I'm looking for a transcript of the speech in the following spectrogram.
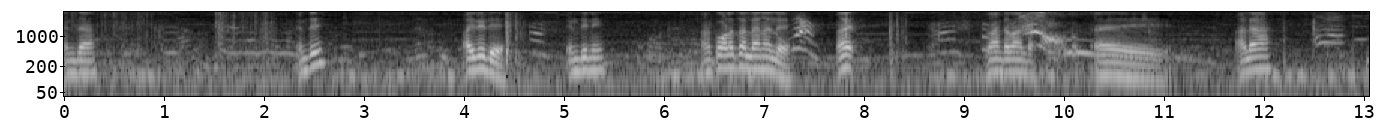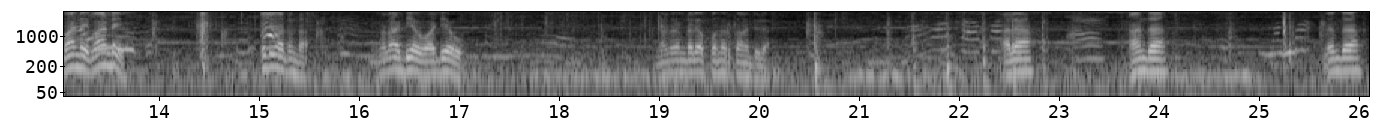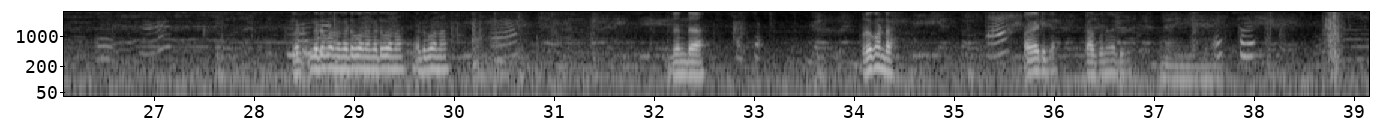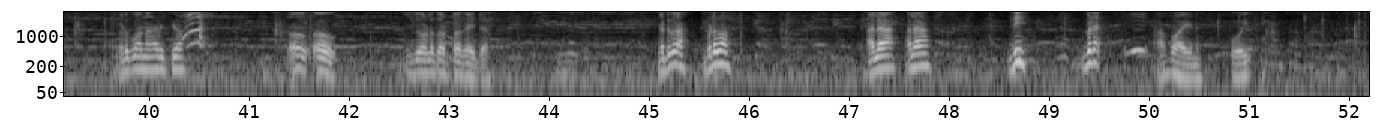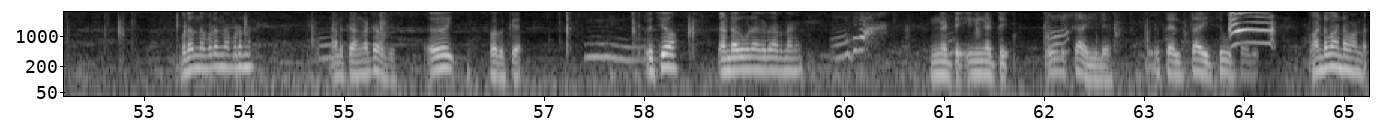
എന്താ? എന്ത്? അതിലിടേ എന്തിന്? അനക്ക് ഓളെ തല്ലാനല്ലേ. വേണ്ട വേണ്ട. ഏയ്. അല്ല. വേണ്ടേ വേണ്ടേ. പെട്ടി കാട്ടണ്ട. നിങ്ങളെ അടിയാവും അടിയാവും. നിങ്ങൾ രണ്ടാലും ഒപ്പം നിർത്താൻ പറ്റൂല. അല്ല. എന്താ ഇതെന്താ? ഇങ്ങോട്ട് പോന്ന ഇങ്ങോട്ട് പോന്ന ഇങ്ങോട്ട് പോന്ന ഇങ്ങോട്ട് പോന്ന. ഇതെന്താ? ഇവിടെ കൊണ്ട? കടിക്കാം കാക്കുന് കടിക്കാം ഇങ്ങോട്ട് പോന്ന അറിച്ചോ ഓ ഓ ഈ ചോള തൊട്ടൊക്കെ ആയിട്ടാ. ഇങ്ങോട്ട് വാ ഇവിടെ വാ. അല അല. ഡി ഇവിടെ. ആ പോയിന് പോയി. ഇവിടെ നിന്ന് ഇവിടെ നിന്ന് ഇവിടെ നിന്ന് നടക്കാം അങ്ങോട്ട് ഇറക്ക് ഏയ് പതുക്കെ. റിച്ചോ രണ്ടാൾ കൂടെ അങ്ങോട്ട് നടന്നാണ്. ഇങ്ങോട്ട് ഇങ്ങോട്ട്. കൊടുക്കായില്ലേ ഒരു സ്ഥലത്ത് അയച്ചു വിട്ടാൽ. വേണ്ട വേണ്ട വേണ്ട.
